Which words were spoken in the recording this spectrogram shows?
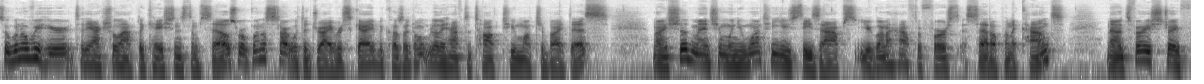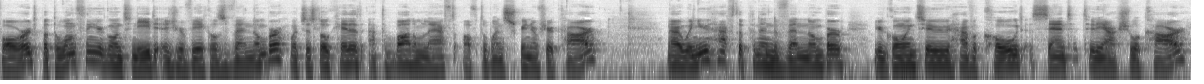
So going over here to the actual applications themselves, we're going to start with the driver's guide because I don't really have to talk too much about this. Now I should mention when you want to use these apps, you're going to have to first set up an account. Now it's very straightforward, but the one thing you're going to need is your vehicle's VIN number, which is located at the bottom left of the windscreen of your car. Now when you have to put in the VIN number, you're going to have a code sent to the actual car.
